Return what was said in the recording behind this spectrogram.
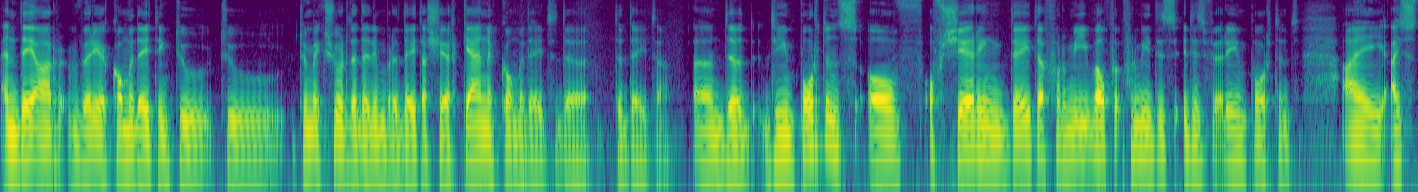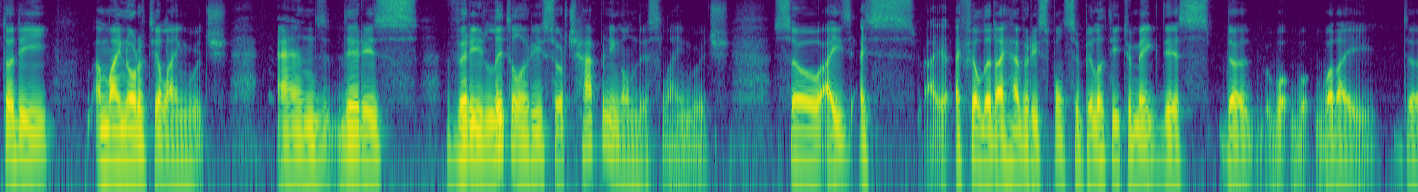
and they are very accommodating to to to make sure that Edinburgh Data Share can accommodate the the data. Uh, the the importance of of sharing data for me well for, for me it is it is very important. I i study a minority language and there is very little research happening on this language. So i i i feel that i have a responsibility to make this the what, what i the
